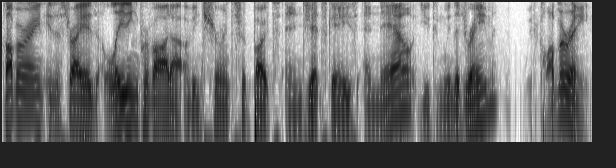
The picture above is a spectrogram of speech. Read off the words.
Club Marine is Australia's leading provider of insurance for boats and jet skis, and now you can win the dream with Club Marine.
